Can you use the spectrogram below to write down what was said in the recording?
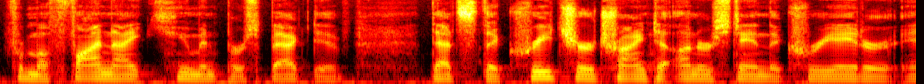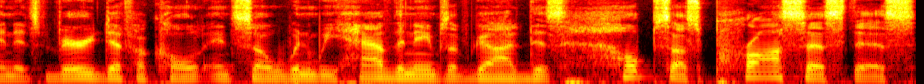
from a finite human perspective. That's the creature trying to understand the creator, and it's very difficult. And so, when we have the names of God, this helps us process this.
